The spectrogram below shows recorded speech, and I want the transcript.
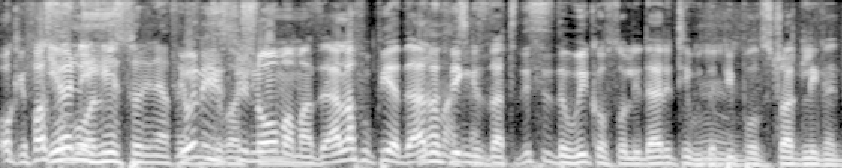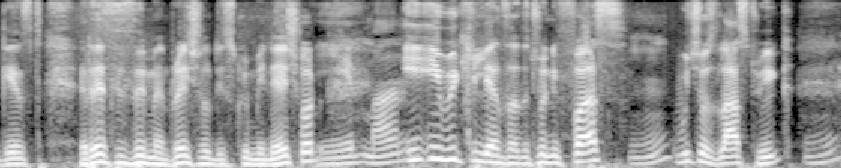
okay, first Hiyo of all, history na hiyo ni kwa history noma manze. Alafu pia the other Noma thing sana. is that this is the week of solidarity with the mm. people struggling against racism and racial discrimination. Yeah, man. Hii wiki ilianza the 21st, mm-hmm. which was last week, mm-hmm.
